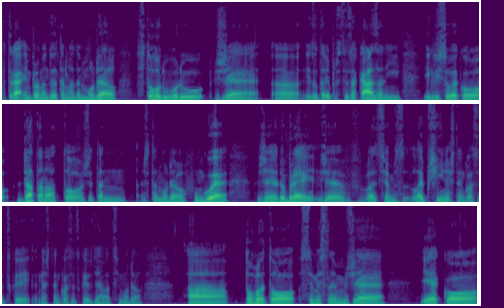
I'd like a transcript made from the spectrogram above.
která implementuje tenhle ten model z toho důvodu, že eh, je to tady prostě zakázaný, i když jsou jako data na to, že ten, že ten model funguje, že je dobrý, že je v lepším lepší než ten klasický, než ten klasický vzdělávací model. A tohleto si myslím, že je jako,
